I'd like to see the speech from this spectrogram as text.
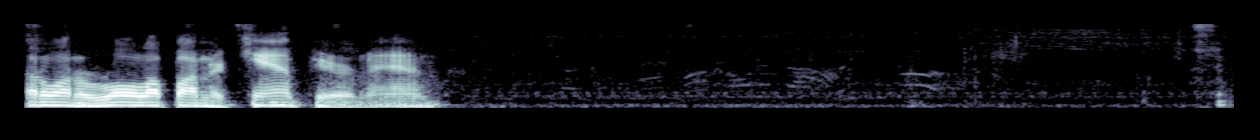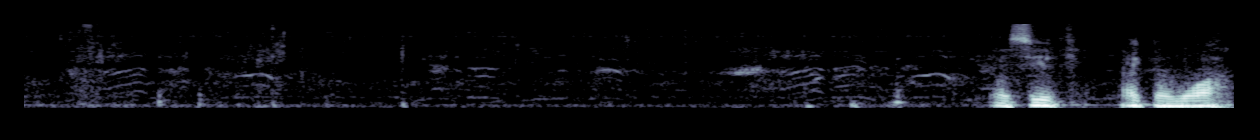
I don't want to roll up on their camp here, man. Let's see if I can walk.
